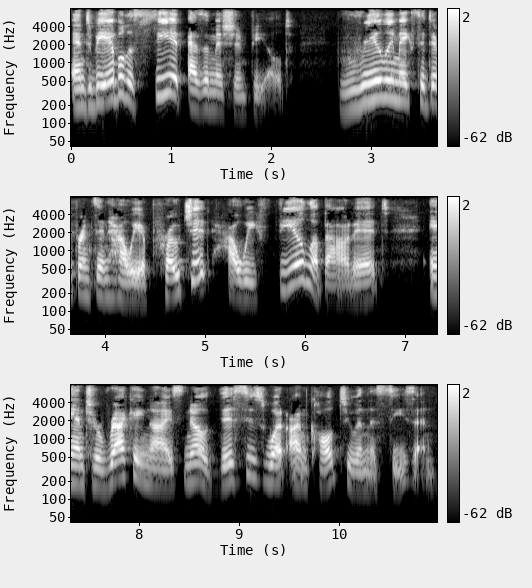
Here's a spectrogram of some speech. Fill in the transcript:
And to be able to see it as a mission field really makes a difference in how we approach it, how we feel about it, and to recognize no, this is what I'm called to in this season.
